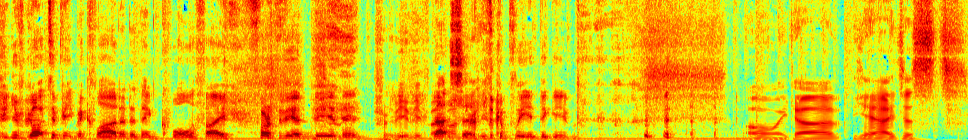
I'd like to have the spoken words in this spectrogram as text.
you've got to beat McLaren and then qualify for the Indy and then For the Indy that's it. You've completed the game. Oh my god. Yeah, I just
